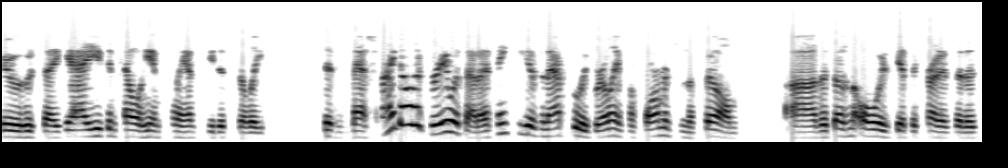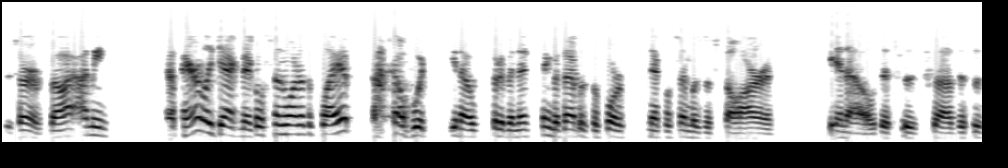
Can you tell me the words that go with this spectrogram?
too who say, yeah, you can tell he and Polanski didn't really didn't mesh. I don't agree with that. I think he gives an absolutely brilliant performance in the film uh, that doesn't always get the credit that it deserves. So, I, I mean, apparently Jack Nicholson wanted to play it, which you know could have been interesting, but that was before Nicholson was a star, and you know this is uh, this is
